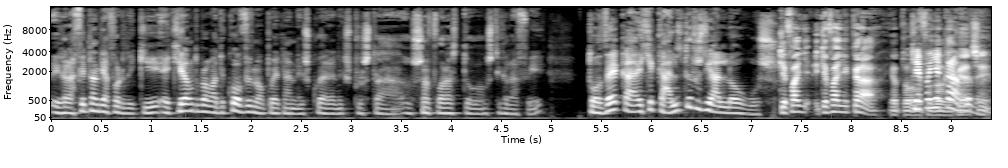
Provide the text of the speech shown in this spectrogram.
η γραφή ήταν διαφορετική. Εκεί ήταν το πραγματικό βήμα που έκανε η Square Enix προς τα, όσον αφορά στο, στη γραφή το 10 είχε καλύτερους διαλόγους. Και, φάγε, και φάγε κρά για το, και φάγε 12, κρά, έτσι.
